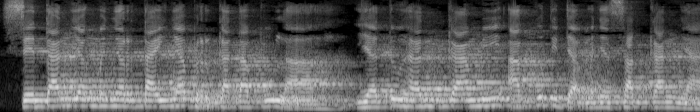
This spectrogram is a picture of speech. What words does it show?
Setan yang menyertainya berkata pula, Ya Tuhan kami, aku tidak menyesatkannya,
